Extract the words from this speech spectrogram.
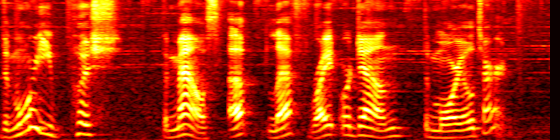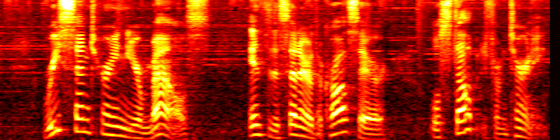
The more you push the mouse up, left, right, or down, the more it'll turn. Recentering your mouse into the center of the crosshair will stop it from turning.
